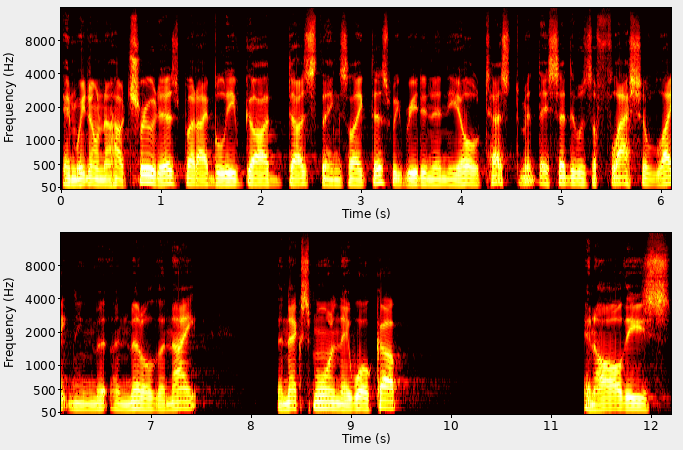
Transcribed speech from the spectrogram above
and we don't know how true it is, but I believe God does things like this. We read it in the Old Testament. They said there was a flash of lightning in the middle of the night. The next morning, they woke up, and all these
